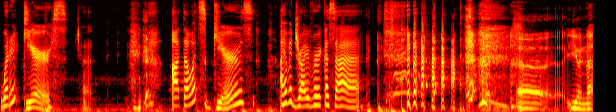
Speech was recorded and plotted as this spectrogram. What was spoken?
What are gears? Chat. Ata, what's gears? I have a driver kasa. uh, yun na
